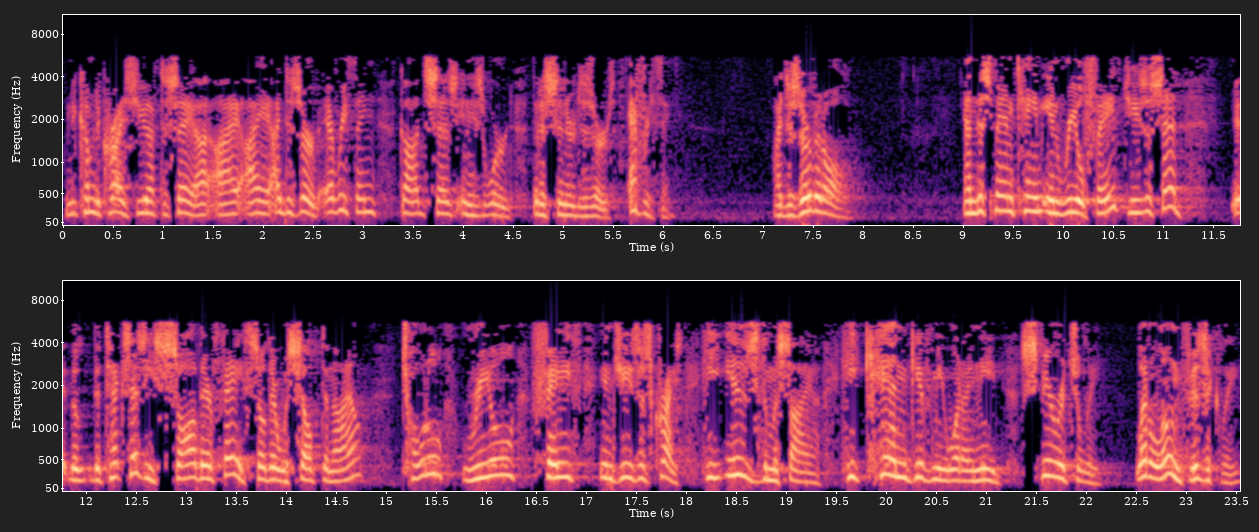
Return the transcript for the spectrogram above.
When you come to Christ, you have to say, I, I, I deserve everything God says in His Word that a sinner deserves. Everything. I deserve it all. And this man came in real faith. Jesus said, the, the text says he saw their faith. So there was self denial, total, real faith in Jesus Christ. He is the Messiah. He can give me what I need spiritually, let alone physically.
